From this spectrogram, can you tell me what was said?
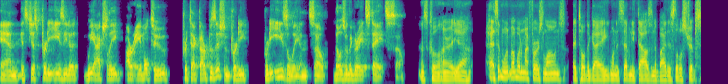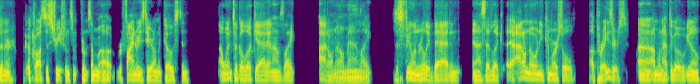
And it's just pretty easy to, we actually are able to protect our position pretty, pretty easily. And so those are the great states. So that's cool. All right. Yeah. As one of my first loans, I told the guy he wanted seventy thousand to buy this little strip center across the street from some from some uh, refineries here on the coast, and I went took a look at it, and I was like, I don't know, man, like just feeling really bad, and and I said, look, I don't know any commercial appraisers. Uh, I'm gonna have to go, you know,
